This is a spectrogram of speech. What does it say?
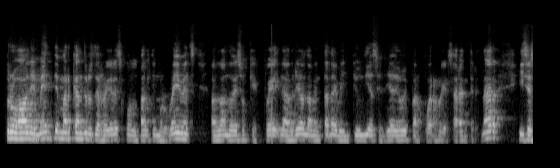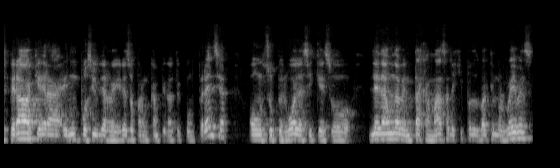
Probablemente Mark Andrews de regreso con los Baltimore Ravens, hablando de eso que fue, le abrieron la ventana de 21 días el día de hoy para poder regresar a entrenar y se esperaba que era en un posible regreso para un campeonato de conferencia o un Super Bowl, así que eso le da una ventaja más al equipo de los Baltimore Ravens,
